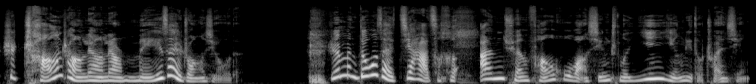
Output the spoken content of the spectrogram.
是敞敞亮亮没在装修的。人们都在架子和安全防护网形成的阴影里头穿行。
